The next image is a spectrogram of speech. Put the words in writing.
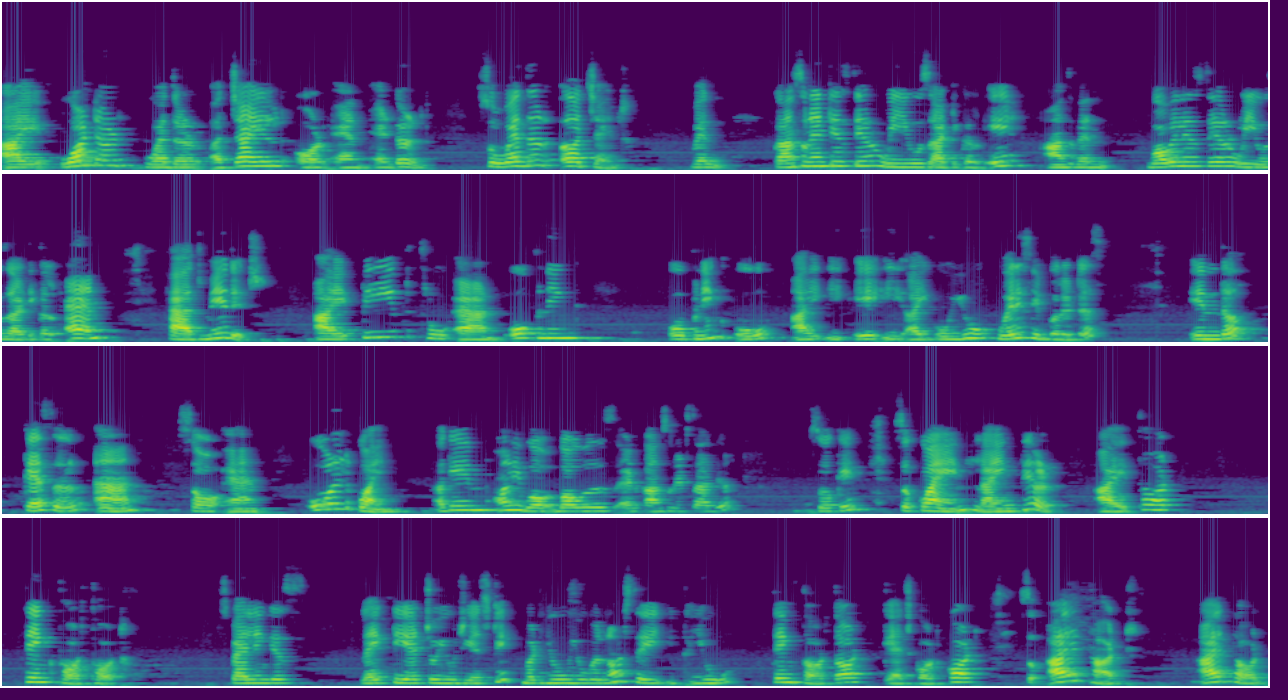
I wondered whether a child or an adult. So whether a child. When consonant is there, we use article A and when vowel is there, we use article N had made it. I peeped through an opening, opening O I E A E I O U. Very simple it is. In the castle and saw an old coin. Again, only vowels and consonants are there. So okay. So coin lying there. I thought, think, thought, thought. Spelling is like T H O U G H T, but you you will not say you think thought thought catch caught caught. So I thought I thought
